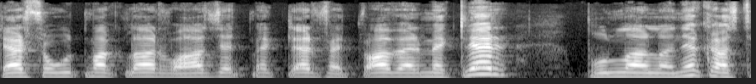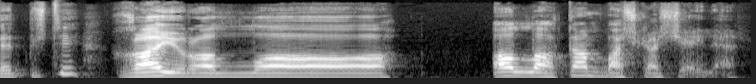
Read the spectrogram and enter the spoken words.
ders okutmaklar, vaaz etmekler, fetva vermekler. Bunlarla ne kastetmişti? Gayrallah. Allah'tan başka şeyler.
